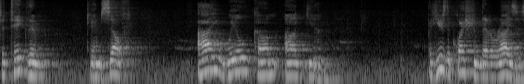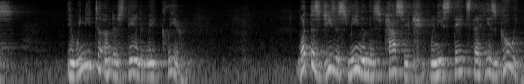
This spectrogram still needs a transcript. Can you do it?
to take them to himself. I will come again. But here's the question that arises, and we need to understand and make clear. What does Jesus mean in this passage when he states that he is going?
